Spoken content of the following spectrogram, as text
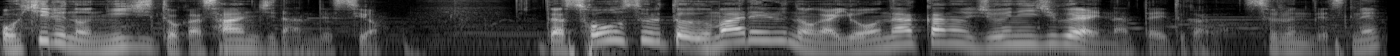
お昼の2時とか3時なんですよ。だからそうすると生まれるのが夜中の12時ぐらいになったりとかするんですね。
